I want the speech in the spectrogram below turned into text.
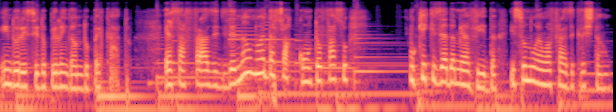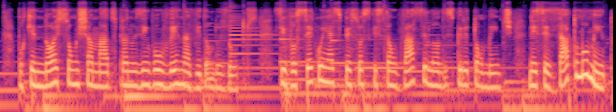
endurecido pelo engano do pecado. Essa frase dizer: não, não é da sua conta, eu faço o que quiser da minha vida. Isso não é uma frase cristã, porque nós somos chamados para nos envolver na vida um dos outros. Se você conhece pessoas que estão vacilando espiritualmente nesse exato momento,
